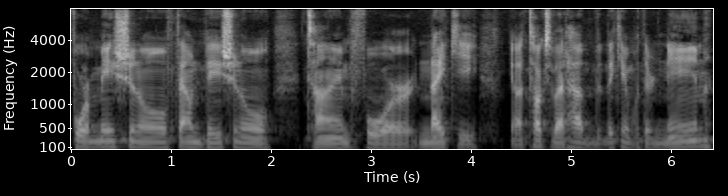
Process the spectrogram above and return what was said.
formational, foundational time for Nike. Uh, talks about how they came up with their name.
